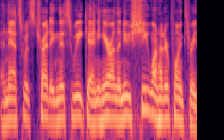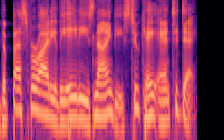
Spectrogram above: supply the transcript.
And that's what's trending this weekend here on the new She 100.3, the best variety of the 80s, 90s, 2K, and today.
